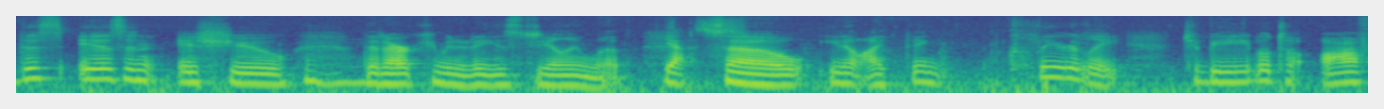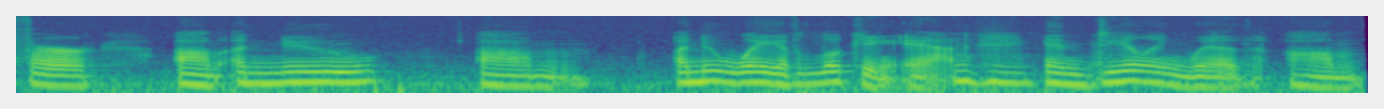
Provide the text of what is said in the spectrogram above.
this is an issue mm-hmm. that our community is dealing with. Yes. So you know, I think clearly to be able to offer um, a new um, a new way of looking at mm-hmm. and dealing with um,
